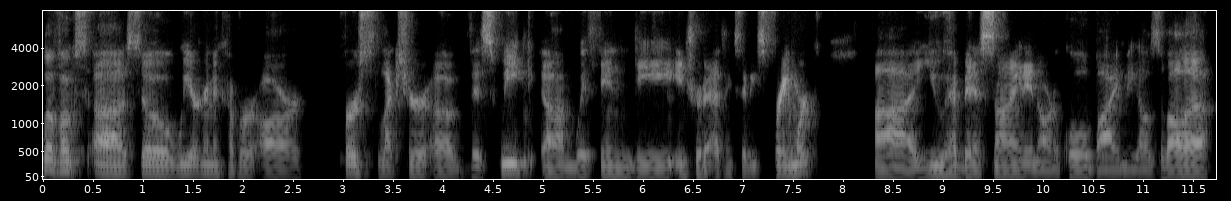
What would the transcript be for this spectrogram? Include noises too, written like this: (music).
Hello, folks. Uh, so we are going to cover our first lecture of this week um, within the Intro to Ethnic Studies framework. Uh, you have been assigned an article by Miguel Zavala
